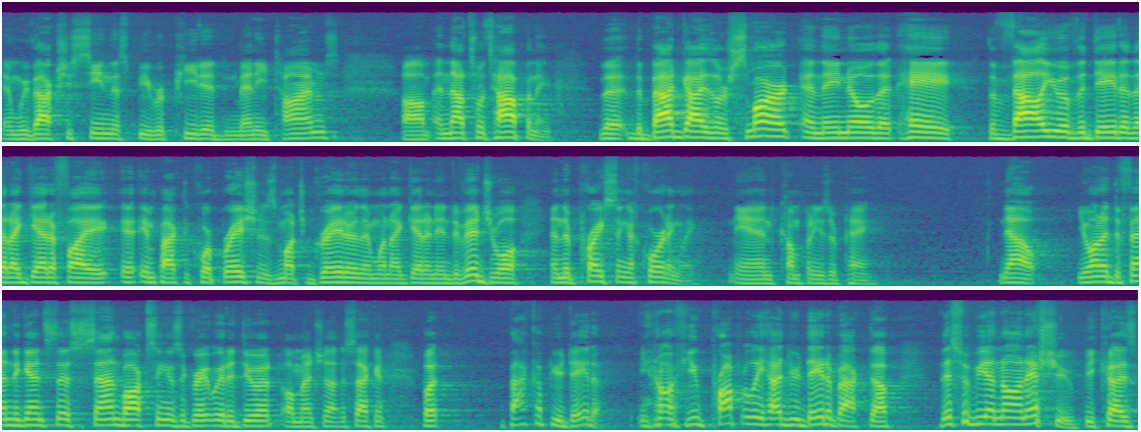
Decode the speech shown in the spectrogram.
And we've actually seen this be repeated many times, um, and that's what's happening. The, the bad guys are smart, and they know that, hey, the value of the data that I get if I impact a corporation is much greater than when I get an individual, and they're pricing accordingly, and companies are paying. Now, you want to defend against this? Sandboxing is a great way to do it. I'll mention that in a second. But back up your data. You know, if you properly had your data backed up, this would be a non-issue because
